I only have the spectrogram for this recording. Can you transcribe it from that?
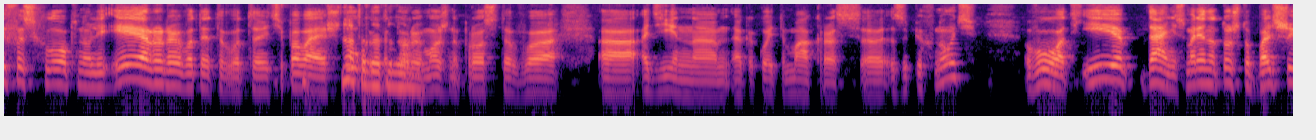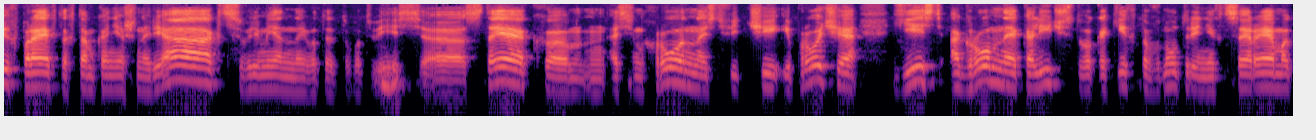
if схлопнули, error, вот это вот э, типовая штука, да, да, да, которую да. можно просто в а, один а, какой-то макрос а, запихнуть. Вот. И да, несмотря на то, что в больших проектах там, конечно, React, современный вот это вот весь э, стек, э, асинхронность, фичи и прочее, есть огромное количество каких-то внутренних CRM,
